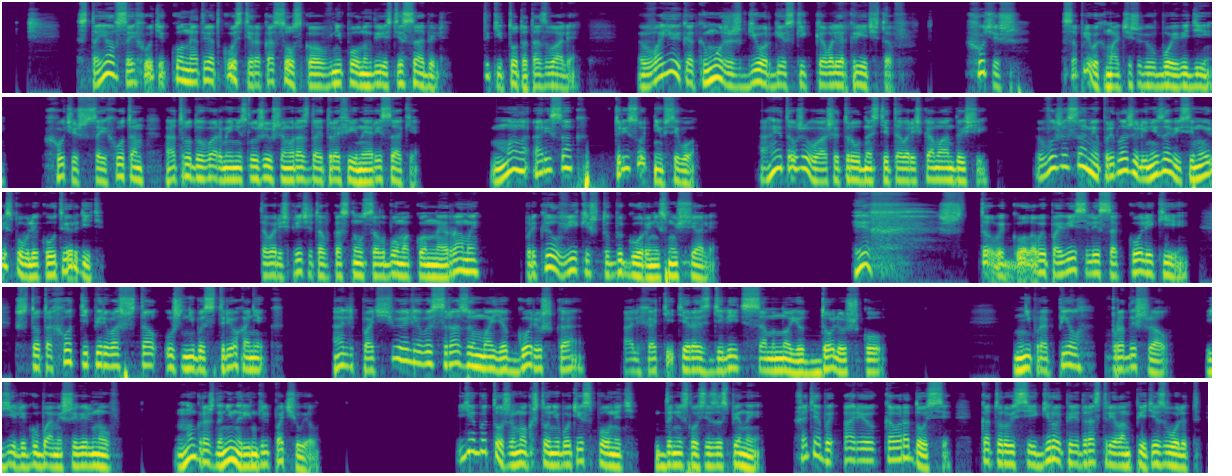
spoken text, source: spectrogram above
Стоял в Сайхоте конный отряд Кости Рокоссовского в неполных 200 сабель. Таки тот отозвали. Воюй как можешь, георгиевский кавалер Кречетов. Хочешь, сопливых мальчишек в бой веди. Хочешь, с Айхотом, отроду в армии не служившим, раздай трофейные арисаки. Мало арисак? Три сотни всего. А это уже ваши трудности, товарищ командующий. Вы же сами предложили независимую республику утвердить. Товарищ Кречетов коснулся лбом оконной рамы, прикрыл веки, чтобы горы не смущали. Эх, что вы головы повесили, соколики! Что-то ход теперь ваш стал уж не быстрёханик. Аль почуяли вы сразу моё горюшка, Аль хотите разделить со мною долюшку? Не пропел, продышал, еле губами шевельнув. Но гражданин Рингель почуял. «Я бы тоже мог что-нибудь исполнить», – донеслось из-за спины. «Хотя бы арию Каварадосси, которую сей герой перед расстрелом петь изволит.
